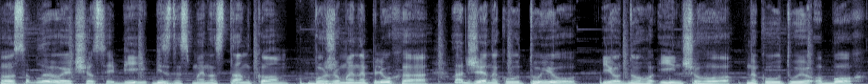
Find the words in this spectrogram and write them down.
Особливо, якщо це бій бізнесмена з танком. Бо ж у мене плюха, адже я накоутую і одного і іншого накоутую обох,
